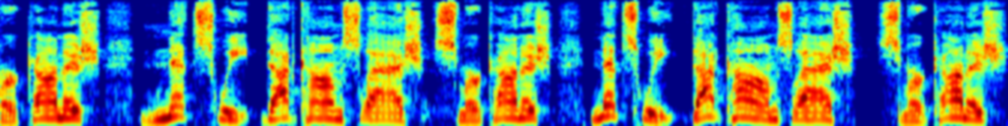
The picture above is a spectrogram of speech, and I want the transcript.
smerconish, netsuite.com slash smerconish, netsuite.com slash smerconish.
